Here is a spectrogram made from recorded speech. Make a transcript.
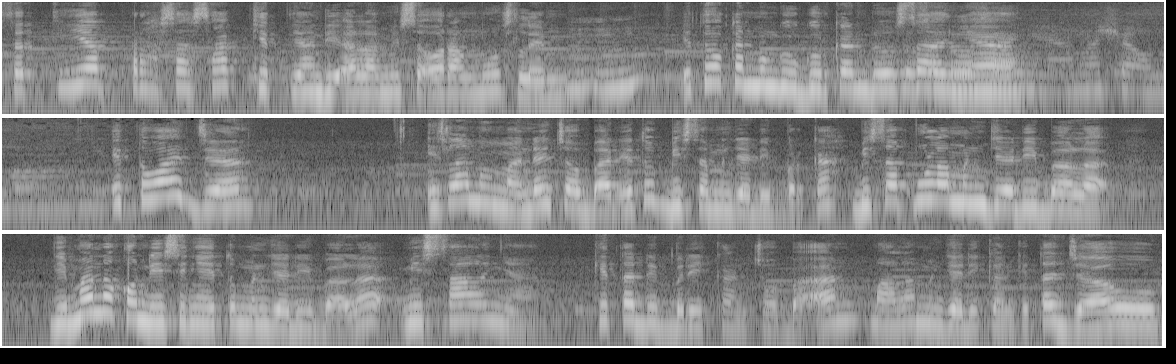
setiap rasa sakit yang dialami seorang muslim mm -hmm. itu akan menggugurkan dosanya, dosanya Masya Allah. itu aja. Islam memandang cobaan itu bisa menjadi berkah bisa pula menjadi bala. Gimana kondisinya itu menjadi bala? Misalnya kita diberikan cobaan malah menjadikan kita jauh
